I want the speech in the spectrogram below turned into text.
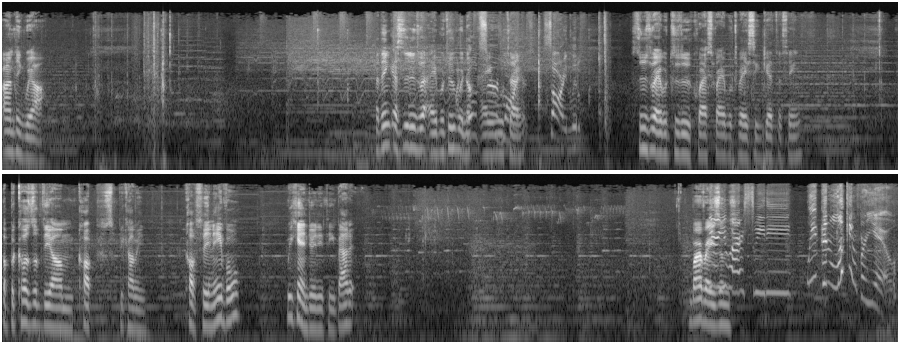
I don't think we are. I think as soon as we're able to, we're not able to. Sorry, little. As soon as we're able to do the quest, we're able to basically get the thing. But because of the um cops becoming cops being evil, we can't do anything about it. Bye, raisins. There you are, sweetie. We've been looking for you.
